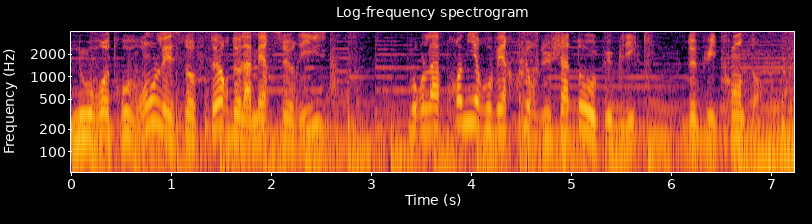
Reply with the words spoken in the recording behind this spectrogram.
Nous retrouverons les sauveteurs de la mercerie pour la première ouverture du château au public depuis 30 ans.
